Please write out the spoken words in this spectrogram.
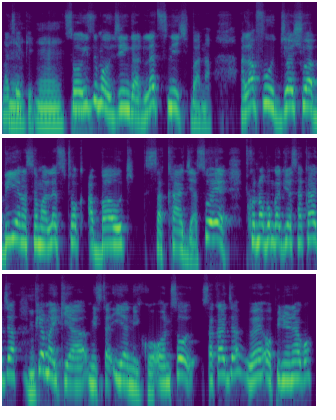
Nacheki Mm. so hizi maujinga let's snitch bana. Alafu joshua b anasema let's talk about sakaja. So yeah, tuko na bonga juu ya sakaja pia mike ya mr ian iko on. So sakaja we opinion yako?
